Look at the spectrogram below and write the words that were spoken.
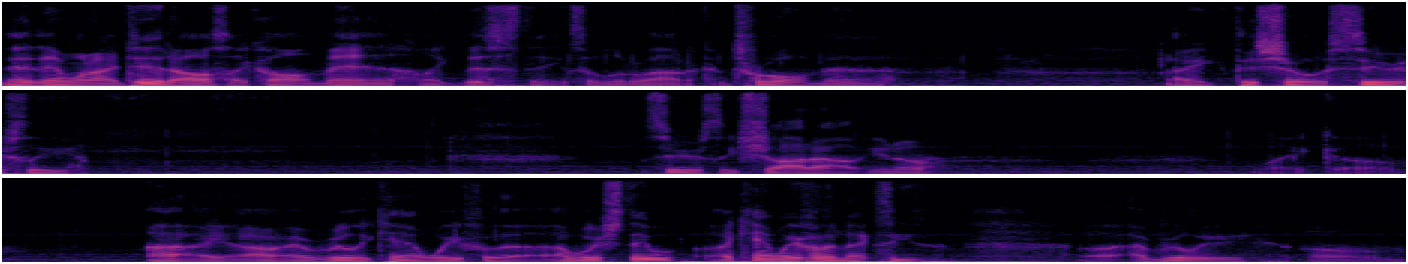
And then when I did, I was like, oh man, like this thing's a little out of control, man. Like this show is seriously seriously shot out, you know? Like um I I, really can't wait for the I wish they I can't wait for the next season. Uh, I really um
